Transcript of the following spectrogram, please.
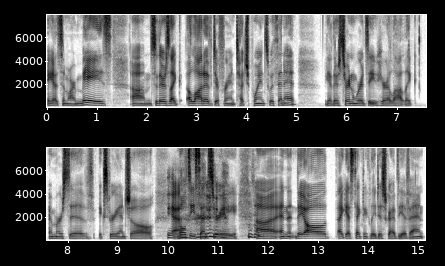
ASMR maze. Um, so there's like a lot of different touch points within it. Yeah, there's certain words that you hear a lot, like immersive, experiential, yeah. multi-sensory, uh, and they all, I guess, technically describe the event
